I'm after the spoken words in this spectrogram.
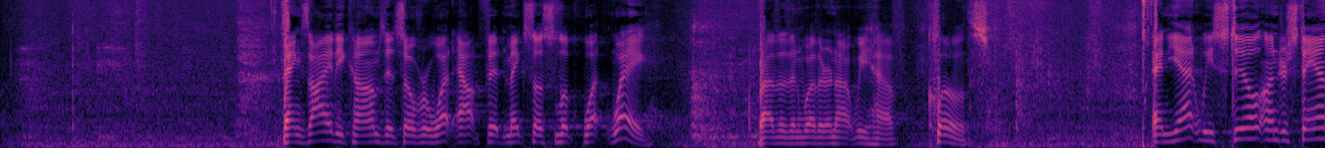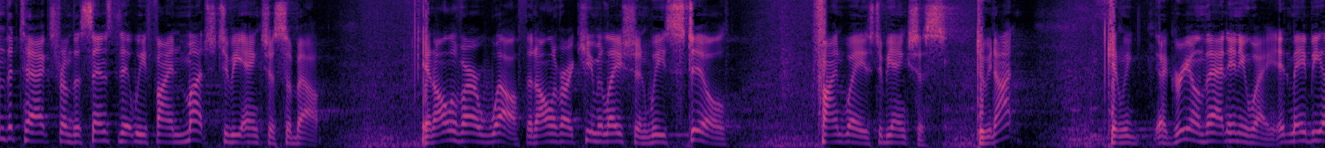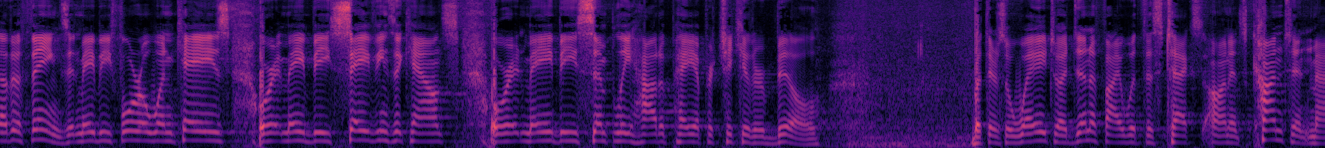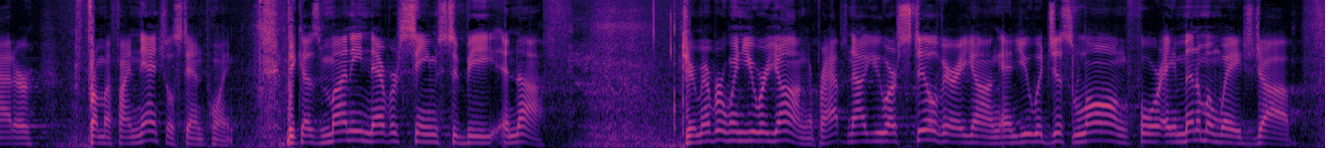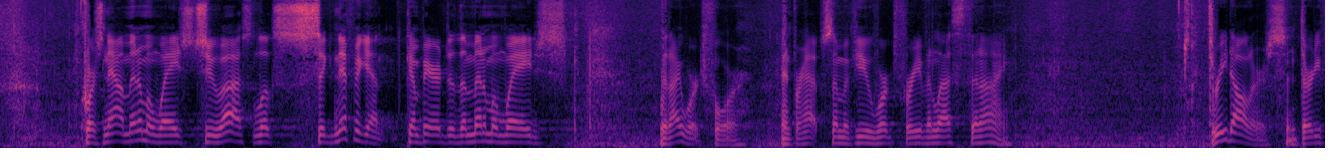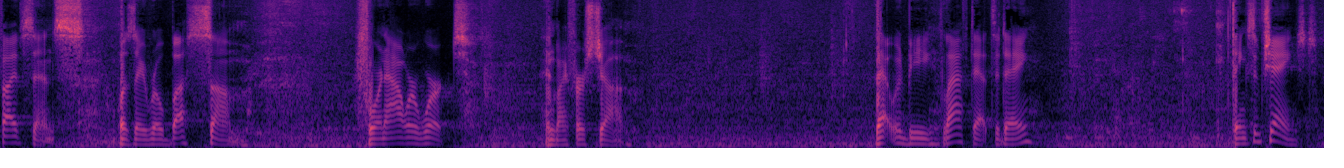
If anxiety comes, it's over what outfit makes us look what way, rather than whether or not we have clothes. And yet, we still understand the text from the sense that we find much to be anxious about. In all of our wealth and all of our accumulation, we still find ways to be anxious. Do we not? Can we agree on that anyway? It may be other things. It may be 401ks, or it may be savings accounts, or it may be simply how to pay a particular bill. But there's a way to identify with this text on its content matter from a financial standpoint, because money never seems to be enough. Do you remember when you were young, or perhaps now you are still very young, and you would just long for a minimum wage job? Of course, now minimum wage to us looks significant compared to the minimum wage that I worked for, and perhaps some of you worked for even less than I. $3.35 was a robust sum for an hour worked in my first job. That would be laughed at today. Things have changed.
